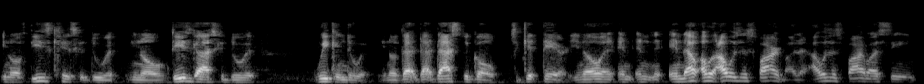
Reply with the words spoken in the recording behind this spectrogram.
you know, if these kids could do it, you know, these guys could do it, we can do it. You know, that, that that's the goal to get there. You know, and and and that, I was inspired by that. I was inspired by seeing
